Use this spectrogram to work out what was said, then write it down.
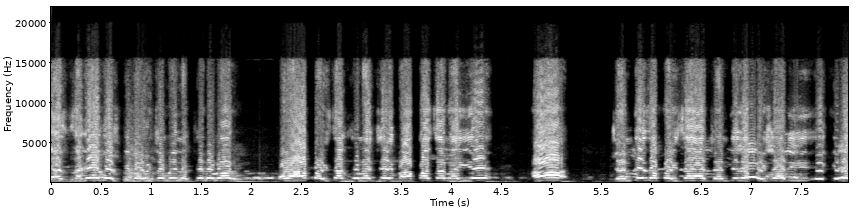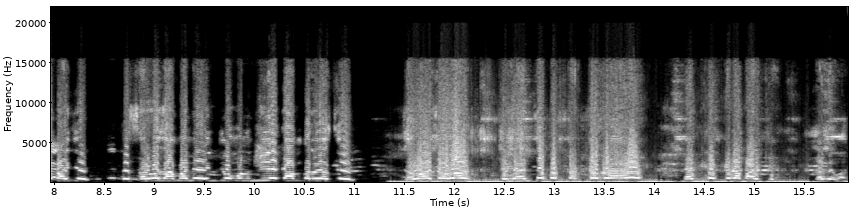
या सगळ्या गोष्टी भविष्यामध्ये लक्ष ठेवणार पण हा पैसा कोणाच्याही बापाचा नाहीये. हा जनतेचा पैसा या जनतेच्या पैशाने हे केलं पाहिजे. तर सर्वसामान्य एनजीओ म्हणून मी हे काम करत असेल. जवळजवळ ते यांचं पण कर्तव्य आहे. त्यांनी हे केलं पाहिजे. धन्यवाद.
